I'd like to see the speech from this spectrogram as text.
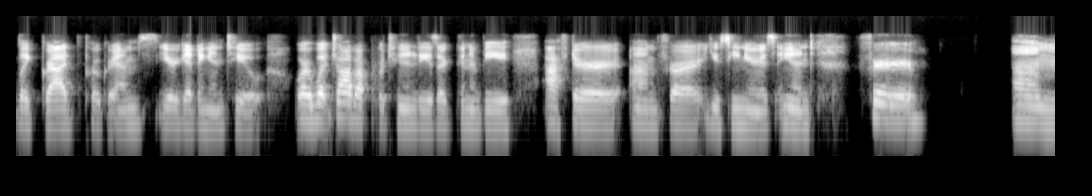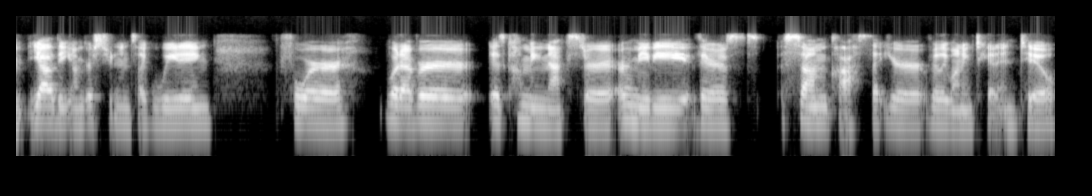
like grad programs you're getting into or what job opportunities are going to be after um for you seniors. And for um yeah the younger students like waiting for whatever is coming next or or maybe there's some class that you're really wanting to get into.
